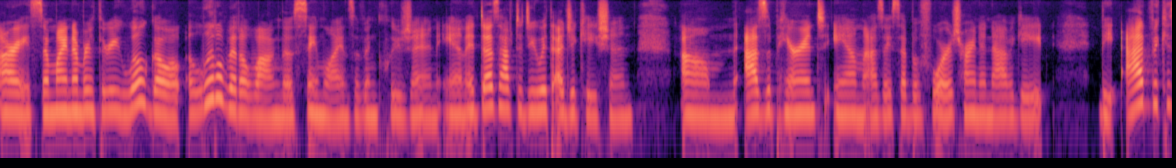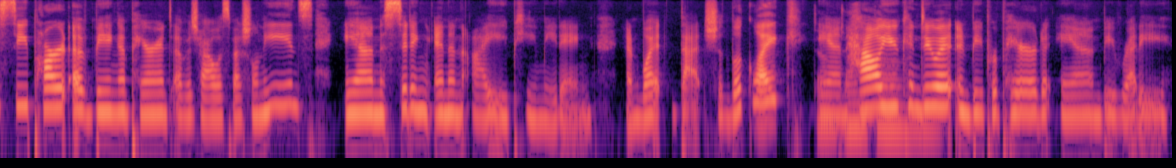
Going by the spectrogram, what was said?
All right, so my number three will go a little bit along those same lines of inclusion, and it does have to do with education. Um, as a parent, and as I said before, trying to navigate the advocacy part of being a parent of a child with special needs and sitting in an IEP meeting and what that should look like Dun, and dun, how you can do it and be prepared and be ready.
